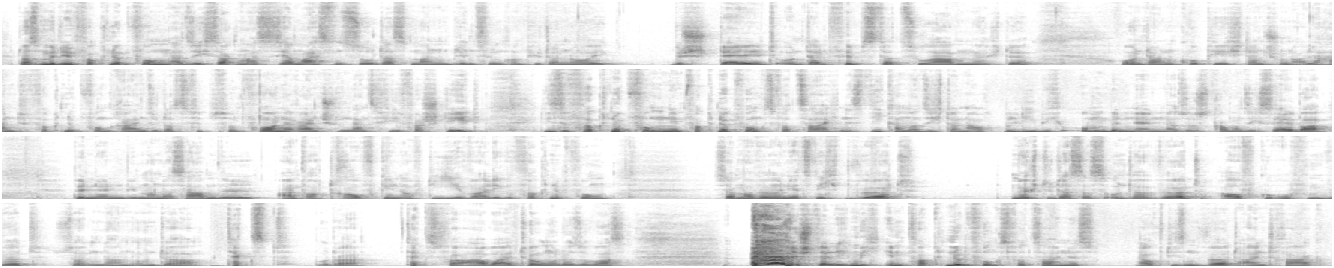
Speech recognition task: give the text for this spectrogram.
Das mit den Verknüpfungen, also ich sage mal, es ist ja meistens so, dass man Blinzeln Computer neu bestellt und dann FIPS dazu haben möchte. Und dann kopiere ich dann schon allerhand Verknüpfungen rein, sodass FIPS von vornherein schon ganz viel versteht. Diese Verknüpfung in dem Verknüpfungsverzeichnis, die kann man sich dann auch beliebig umbenennen. Also das kann man sich selber benennen, wie man das haben will. Einfach draufgehen auf die jeweilige Verknüpfung. Ich sage mal, wenn man jetzt nicht Word möchte, dass das unter Word aufgerufen wird, sondern unter Text oder Textverarbeitung oder sowas, stelle ich mich im Verknüpfungsverzeichnis auf diesen Word-Eintrag,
